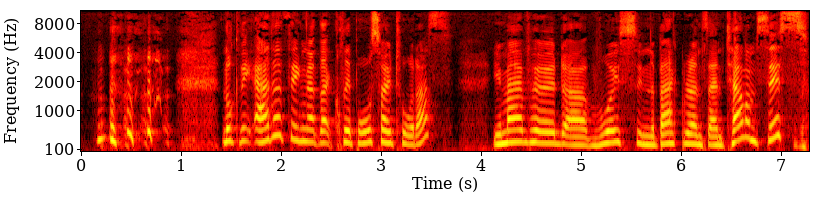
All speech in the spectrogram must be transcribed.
Look, the other thing that that clip also taught us, you may have heard a voice in the background saying, Tell him, sis.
